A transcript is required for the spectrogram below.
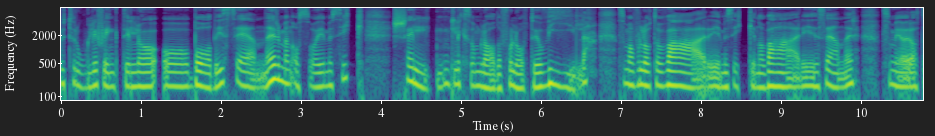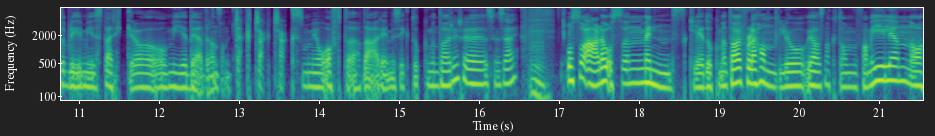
utrolig flink til å, å både i scener, men også i musikk, sjelden liksom la det få lov til å hvile. Så man får lov til å være i musikken og være i scener, som gjør at det blir mye sterkere og, og mye bedre enn sånn jack, jack, jack, som jo ofte det er i musikkdokumentarer, eh, syns jeg. Og så er det også en menneskelig dokumentar, for det handler jo Vi har snakket om familien og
